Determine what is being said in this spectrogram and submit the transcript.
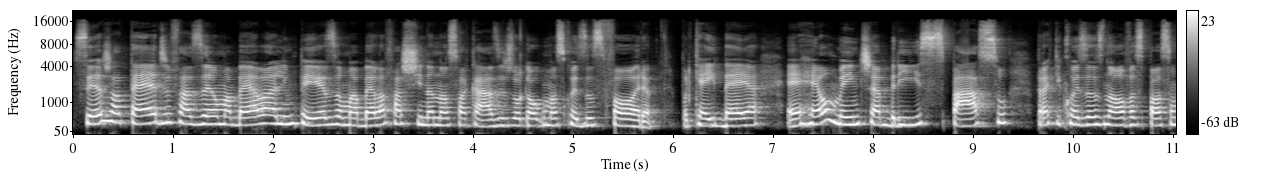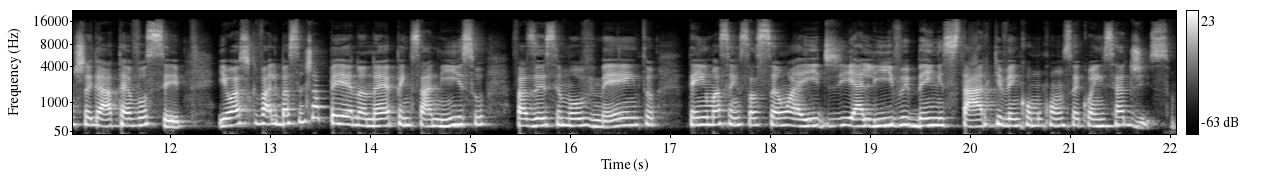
seja até de fazer uma bela limpeza, uma bela faxina na sua casa e jogar algumas coisas fora, porque a ideia é realmente abrir espaço para que coisas novas possam chegar até você. E eu acho que vale bastante a pena, né, pensar nisso, fazer esse movimento. Tem uma sensação aí de alívio e bem-estar que vem como consequência disso.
